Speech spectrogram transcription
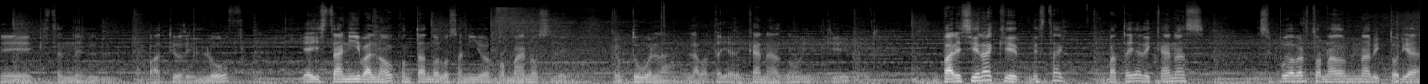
eh, que está en el patio del Louvre. Y ahí está Aníbal, ¿no? Contando los anillos romanos que obtuvo en la, batalla de Canas, ¿no? Y que pareciera que esta batalla de Canas se pudo haber tornado en una victoria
